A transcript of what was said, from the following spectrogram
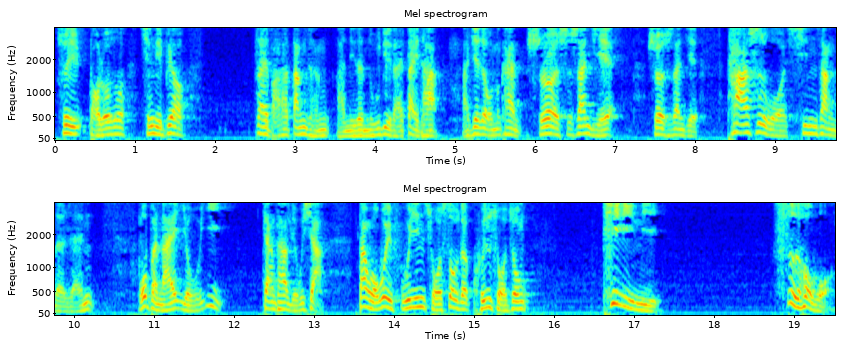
所以保罗说，请你不要再把他当成啊你的奴隶来待他啊。接着我们看十二十三节，十二十三节，他是我心上的人，我本来有意将他留下，但我为福音所受的捆锁中，替你侍候我。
